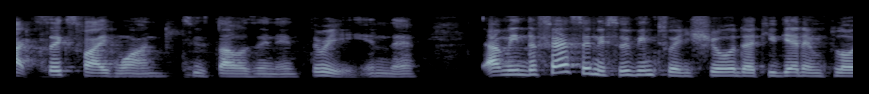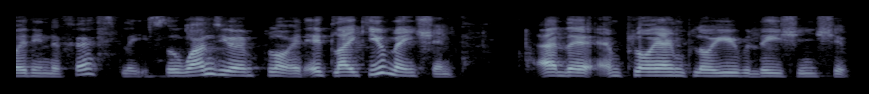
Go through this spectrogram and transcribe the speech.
Act 651, 2003 in there. I mean, the first thing is even to ensure that you get employed in the first place. So once you're employed, it like you mentioned, uh, the employer-employee relationship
